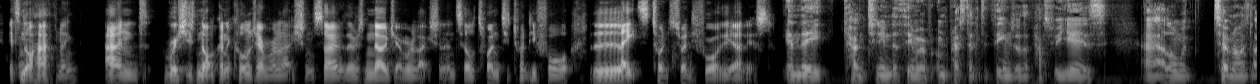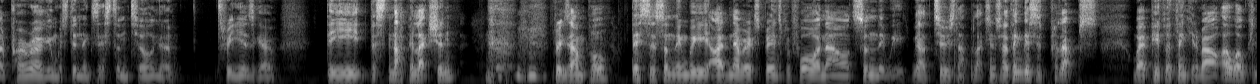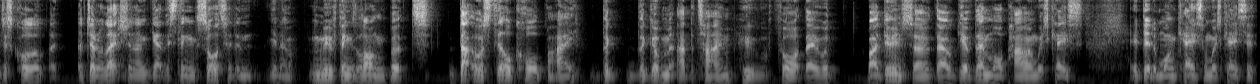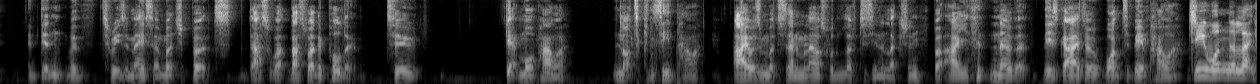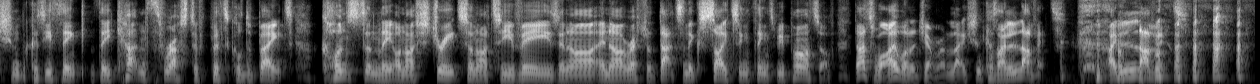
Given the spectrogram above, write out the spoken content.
It's not happening. And Rishi's not going to call a general election, so there's no general election until 2024, late 2024 at the earliest. In the continuing the theme of unprecedented themes over the past few years, uh, along with terminology like proroguing, which didn't exist until you know three years ago, the the snap election, for example, this is something we I'd never experienced before, and now suddenly we, we had two snap elections. So I think this is perhaps where people are thinking about, oh well, we can just call a, a general election and get this thing sorted and you know move things along. But that was still called by the the government at the time, who thought they would by doing so that would give them more power. In which case, it did in one case, in which case it, it didn't with Theresa May so much. But that's what that's why they pulled it to get more power, not to concede power. I, as much as anyone else, would love to see an election, but I know that these guys want to be in power. Do you want an election because you think the cut and thrust of political debate constantly on our streets, on our TVs, in our in our restaurant, that's an exciting thing to be part of? That's why I want a general election because I love it. I love it.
